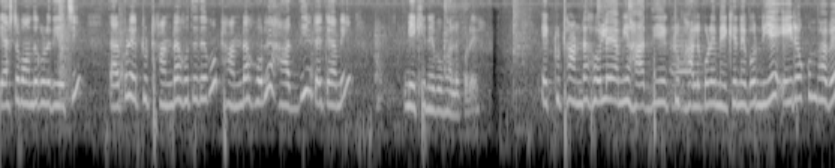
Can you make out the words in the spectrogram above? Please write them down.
গ্যাসটা বন্ধ করে দিয়েছি। তারপরে একটু ঠান্ডা হতে দেব, ঠান্ডা হলে হাত দিয়ে এটাকে আমি মেখে নেব ভালো করে। একটু ঠান্ডা হলে আমি হাত দিয়ে একটু ভালো করে মেখে নেব, নিয়ে এই রকমভাবে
